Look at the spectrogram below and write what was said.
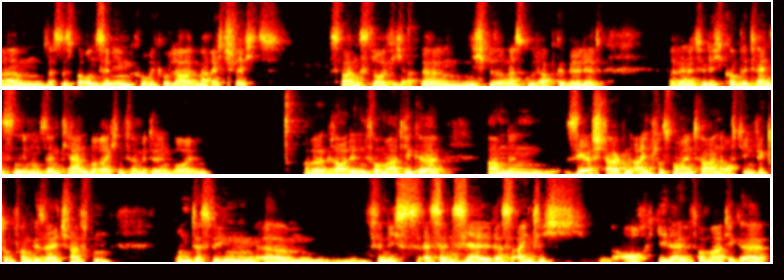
Ähm, das ist bei uns in den Curricula immer recht schlecht zwangsläufig ähm, nicht besonders gut abgebildet, weil wir natürlich Kompetenzen in unseren Kernbereichen vermitteln wollen. Aber gerade Informatiker haben einen sehr starken Einfluss momentan auf die Entwicklung von Gesellschaften. Und deswegen ähm, finde ich es essentiell, dass eigentlich auch jeder Informatiker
